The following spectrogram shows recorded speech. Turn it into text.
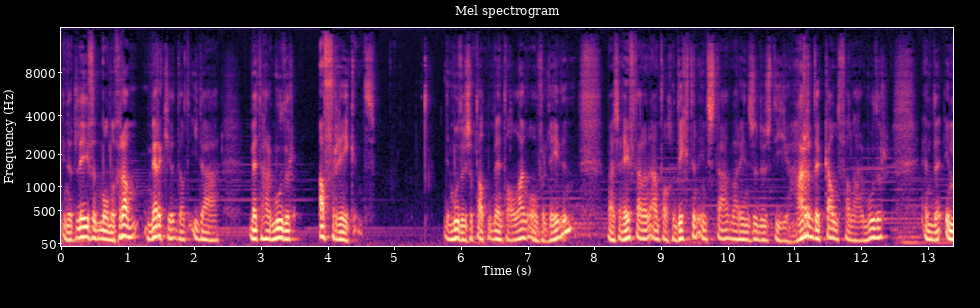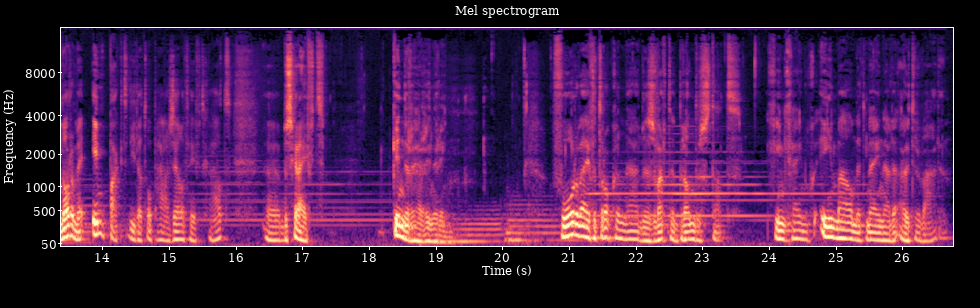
in het levend monogram merk je dat Ida met haar moeder afrekent. De moeder is op dat moment al lang overleden, maar ze heeft daar een aantal gedichten in staan waarin ze dus die harde kant van haar moeder en de enorme impact die dat op haarzelf heeft gehad, uh, beschrijft. Kinderherinnering. Voor wij vertrokken naar de Zwarte Branderstad, ging gij nog eenmaal met mij naar de uiterwaarden.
